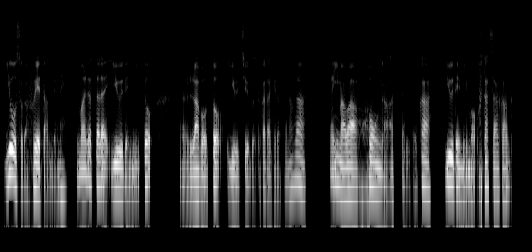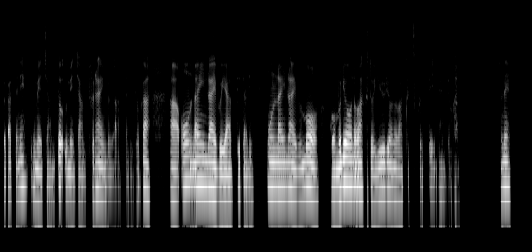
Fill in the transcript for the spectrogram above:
要素が増えたんだよね。今までだったらユーデミーと、ラボと YouTube とかだけだったのが、今は本があったりとか、ユーデミも2つアカウントがあってね、梅ちゃんと梅ちゃんプライムがあったりとか、あ、オンラインライブやってたり、オンラインライブもこう無料の枠と有料の枠作っていたりとか。すね。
